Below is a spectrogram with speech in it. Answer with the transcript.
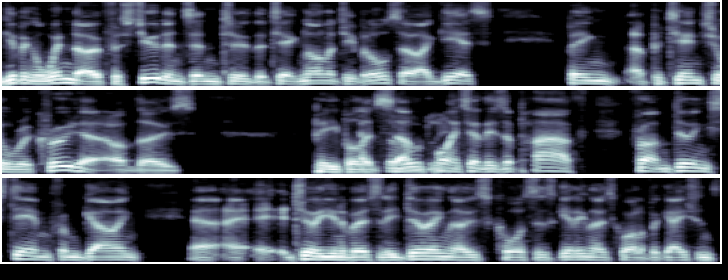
giving a window for students into the technology, but also, I guess, being a potential recruiter of those people Absolutely. at some point. So there's a path from doing STEM, from going uh, uh, to a university, doing those courses, getting those qualifications,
